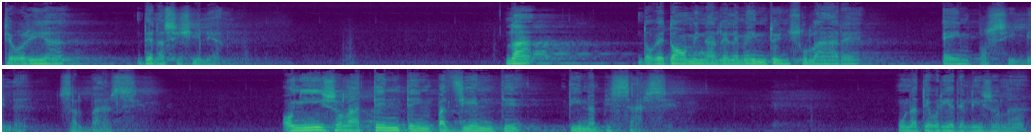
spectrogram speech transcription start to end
Teoria della Sicilia. Là dove domina l'elemento insulare è impossibile salvarsi. Ogni isola tenta impaziente di inabissarsi. Una teoria dell'isola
